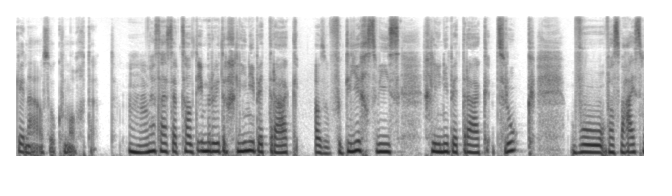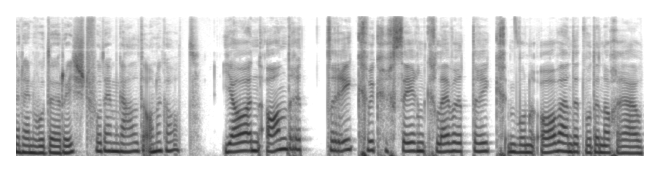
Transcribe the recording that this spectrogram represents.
genau so gemacht hat. Mhm. Das heißt, er zahlt immer wieder kleine Beträge, also vergleichsweise kleine Beträge zurück. Wo, was weiß man denn, wo der Rest von dem Geld angeht? Ja, ein anderer Trick, wirklich sehr ein cleverer Trick, den er anwendet, wo dann nachher auch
